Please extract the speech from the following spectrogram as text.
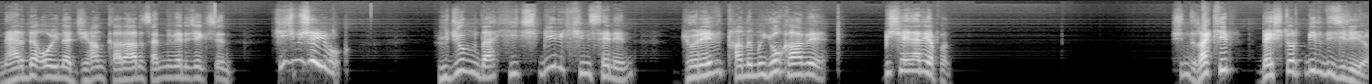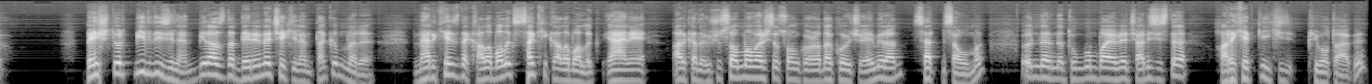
Nerede oyna? Cihan kararı sen mi vereceksin? Hiçbir şey yok. Hücumda hiçbir kimsenin görev tanımı yok abi. Bir şeyler yapın. Şimdi rakip 5-4-1 diziliyor. 5-4-1 dizilen biraz da derine çekilen takımları merkezde kalabalık Saki kalabalık yani arkada üçlü savunma var işte son korada Koyçu Emirhan sert bir savunma. Önlerinde Tungun Bayevle Çarisis de hareketli iki pivot abi.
